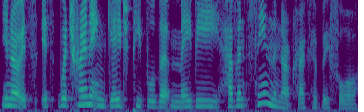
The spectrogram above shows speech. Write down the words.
you know, it's it's we're trying to engage people that maybe haven't seen the Nutcracker before.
